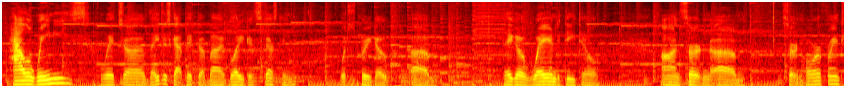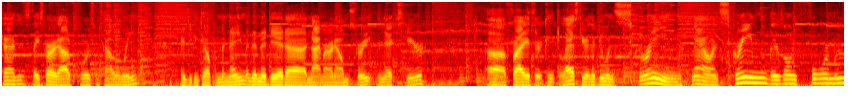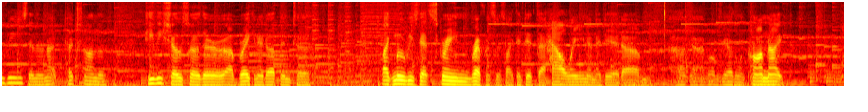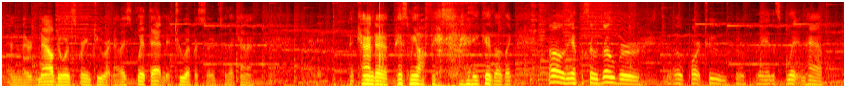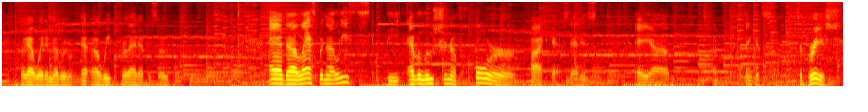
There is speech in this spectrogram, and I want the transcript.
Halloweenies, which uh, they just got picked up by Bloody Disgusting, which is pretty dope. Um, they go way into detail on certain um, certain horror franchises. They started out, of course, with Halloween, as you can tell from the name, and then they did uh, Nightmare on Elm Street the next year uh, Friday the 13th last year, and they're doing Scream now. And Scream, there's only four movies, and they're not touching on the TV show, so they're uh, breaking it up into like movies that Scream references. Like they did the Halloween, and they did um, oh god, what was the other one? Prom Night. And they're now doing Scream 2 right now. They split that into two episodes, so that kind of that kind of pissed me off yesterday because I was like, oh, the episode's over oh, part two. Oh, they had to split in half. So I gotta wait another a week for that episode. And uh, last but not least, the Evolution of Horror podcast. That is a, uh, think it's it's a British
